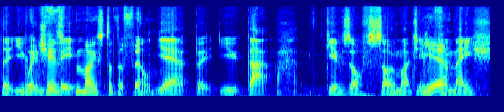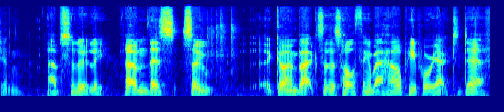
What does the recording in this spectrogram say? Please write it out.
that you Which can is most of the film. yeah, but you that gives off so much Yeah. information. Absolutely. Um, there's so uh, going back to this whole thing about how people react to death.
